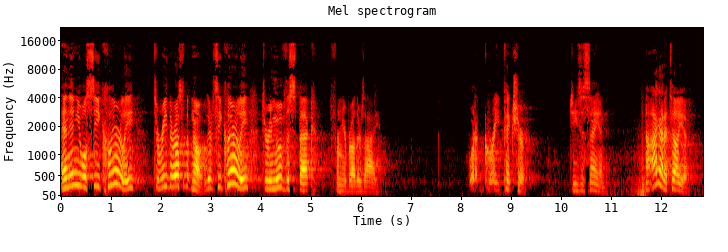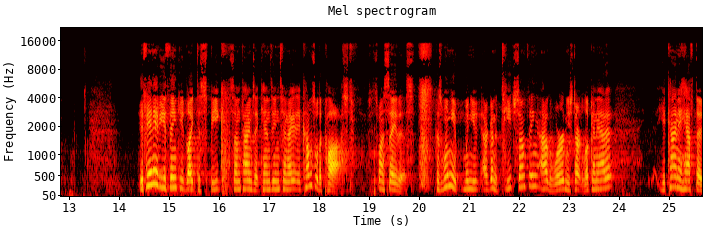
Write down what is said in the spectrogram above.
and then you will see clearly to read the rest of the. No, see clearly to remove the speck from your brother's eye. What a great picture, Jesus saying. Now, I got to tell you, If any of you think you'd like to speak sometimes at Kensington, it comes with a cost. I just want to say this. Because when you, when you are going to teach something out of the Word and you start looking at it, you kind of have to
